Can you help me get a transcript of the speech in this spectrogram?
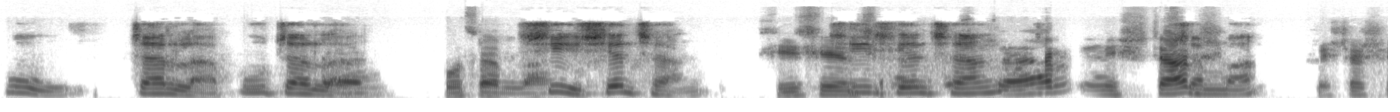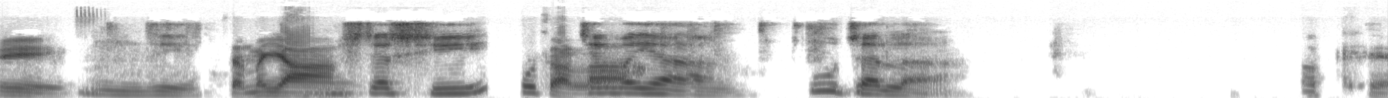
পু চারলা পু চারলা। হ্যাঁ, শি শি মিস্টার মিস্টার শি। জি। মিস্টার শি পু চারলা। পু চারলা। ওকে।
